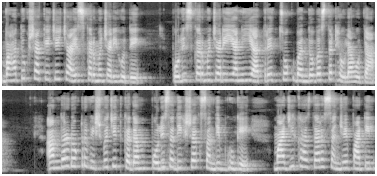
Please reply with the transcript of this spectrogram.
वाहतूक शाखेचे चाळीस कर्मचारी होते. पोलीस कर्मचारी यांनी यात्रेत चोख बंदोबस्त ठेवला होता. आमदार डॉक्टर विश्वजित कदम पोलीस अधीक्षक संदीप घुगे माजी खासदार संजय पाटील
